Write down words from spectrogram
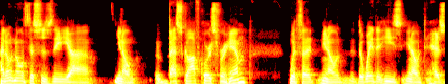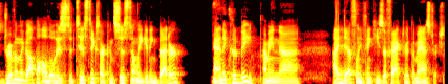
I don't know if this is the, uh, you know, best golf course for him with the you know the way that he's you know has driven the golf ball, although his statistics are consistently getting better, and it could be. I mean, uh, I definitely think he's a factor at the Masters.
